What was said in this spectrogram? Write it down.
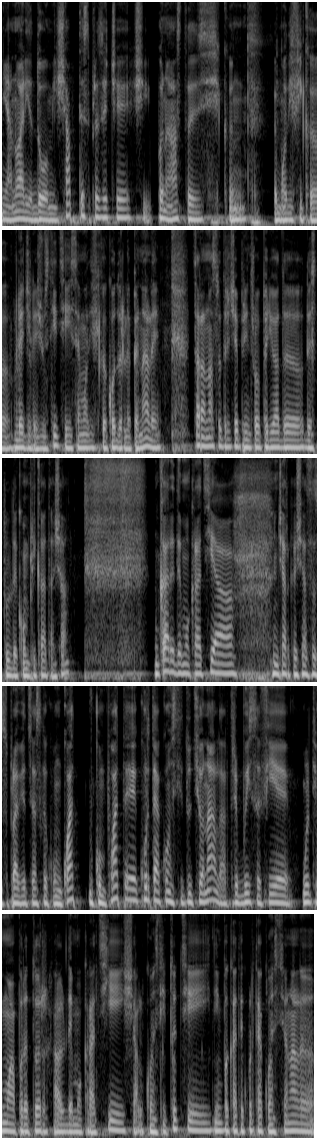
ianuarie 2017 și până astăzi, când se modifică legile justiției, se modifică codurile penale, țara noastră trece printr-o perioadă destul de complicată, așa, în care democrația încearcă și ea să supraviețuiască cum, cum poate. Curtea Constituțională ar trebui să fie ultimul apărător al democrației și al Constituției. Din păcate, Curtea Constituțională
